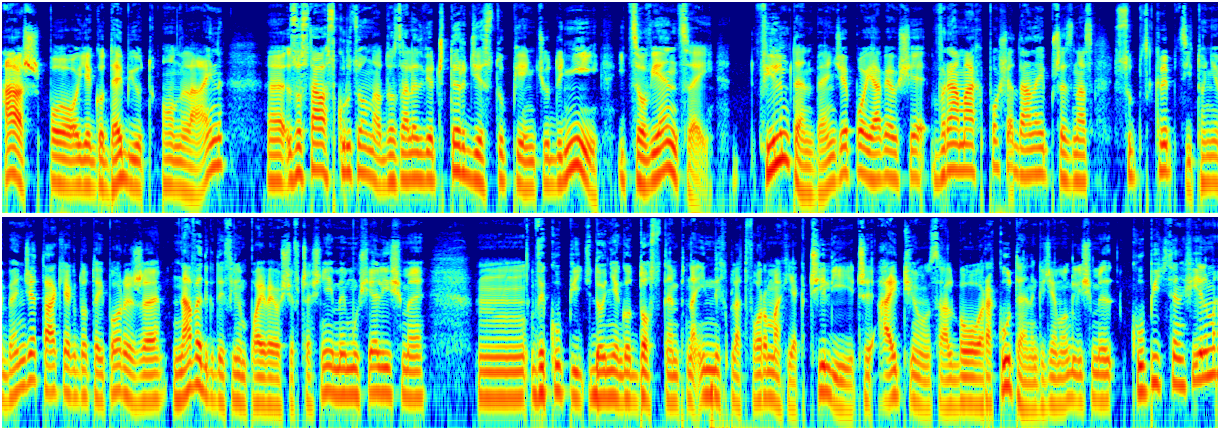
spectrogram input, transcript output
aż po jego debiut online, e, została skrócona do zaledwie 45 dni i co więcej, Film ten będzie pojawiał się w ramach posiadanej przez nas subskrypcji. To nie będzie tak jak do tej pory, że nawet gdy film pojawiał się wcześniej, my musieliśmy wykupić do niego dostęp na innych platformach jak Chili czy iTunes albo Rakuten, gdzie mogliśmy kupić ten film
